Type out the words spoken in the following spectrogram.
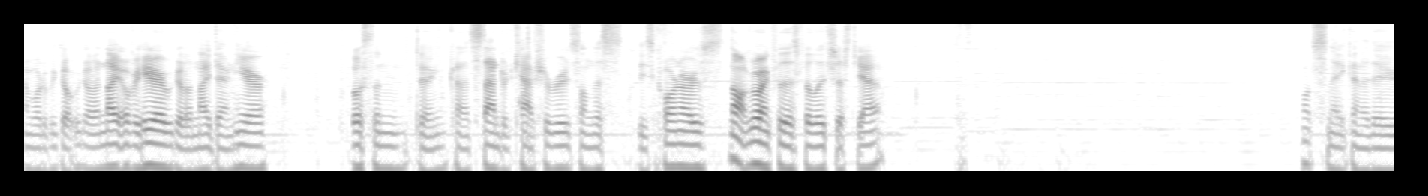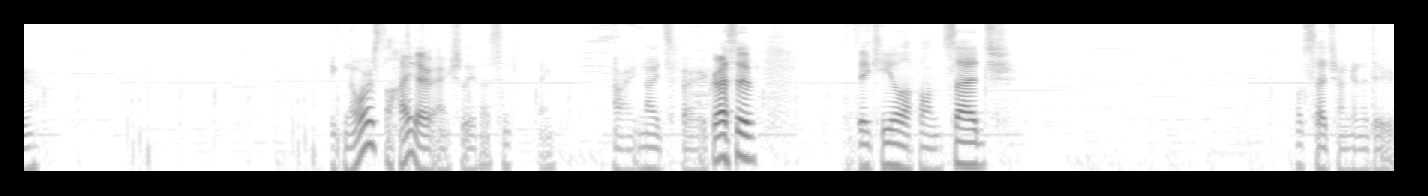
And what do we got? We got a knight over here, we got a knight down here. Both of them doing kind of standard capture routes on this these corners. Not going for this village just yet. What's Snaek gonna do? Ignores the hideout actually, that's interesting. Alright, Knight's very aggressive. Big heal up on Sedge. What's Sedge I'm gonna do?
